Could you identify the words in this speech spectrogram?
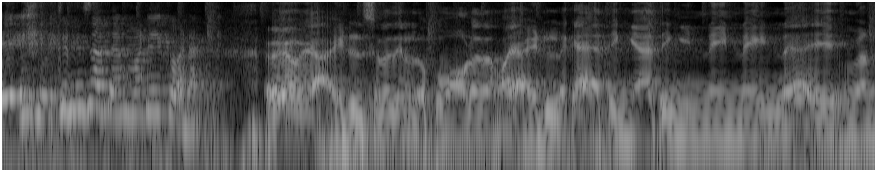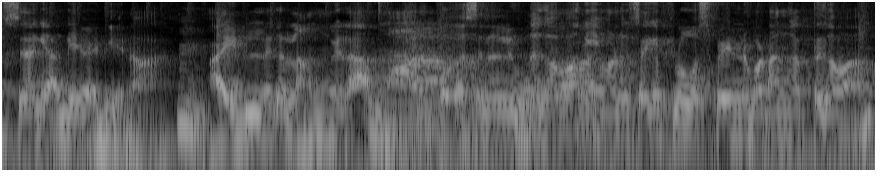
ඒක නිසා දැම්මට ඒක වඩක්න ඔය ඔය අයිඩල් සල දෙන ලොකුමවුල තමයි අයිඩල් එක ඇතින් ඇතින් ඉන්න ඉන්න ඉන්න ඒ වන්සයාගේ අගේ වැඩියෙනවා අයිඩල් එක ලං වෙලා මාර පර්සනල් උන්න ගමන් ඒ මනුස්සගේ ෆලෝස් පෙන්න්න පටන් ගත්ත ගමන්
